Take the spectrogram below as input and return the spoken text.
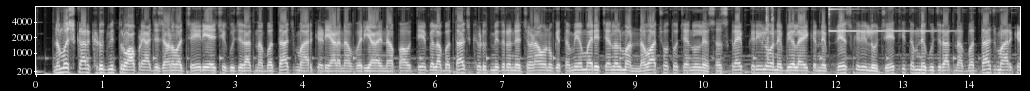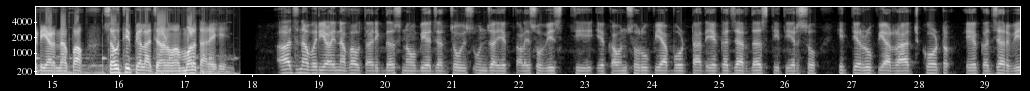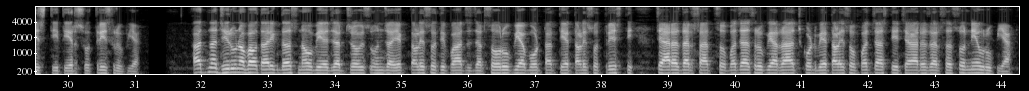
નમસ્કાર ખેડૂત મિત્રો, આપણે આજે જાણવા જઈ રહ્યા છીએ ગુજરાતના બધા જ માર્કેટ યાર્ડના વરિયાળાના ભાવ. તે પહેલાં બધા જ ખેડૂત મિત્રોને જણાવવાનું કે તમે અમારી ચેનલમાં નવા છો તો ચેનલને સબસ્ક્રાઇબ કરી લો અને બે લાઇકનને પ્રેસ કરી લો, જેથી તમને ગુજરાતના બધા જ માર્કેટ યાર્ડના ભાવ સૌથી પહેલાં જાણવા મળતા રહે. આજના વરિયાળીના ભાવ તારીખ દસ નવ બે હજાર ચોવીસ, ઊંઝા એકતાળીસો વીસથી એકાવનસો રૂપિયા, બોટાદ એક હજાર દસથી તેરસો સિત્તેર રૂપિયા, રાજકોટ એક હજાર વીસથી તેરસો ત્રીસ રૂપિયા. આજના જીરુના ભાવ તારીખ દસ નવ બે હજાર ચોવીસ, ઊંઝા એકતાળીસોથી પાંચ હજાર સો રૂપિયા બોટાદ તેતાળીસો ત્રીસથી ચાર હજાર સાતસો પચાસ રૂપિયા, રાજકોટ બેતાળીસો પચાસથી ચાર હજાર છસો નેવું રૂપિયા.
